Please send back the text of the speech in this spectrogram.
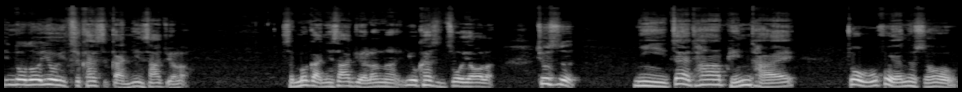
拼多多又一次开始赶尽杀绝了。什么赶尽杀绝了呢？又开始作妖了。就是你在他平台做无货源的时候，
